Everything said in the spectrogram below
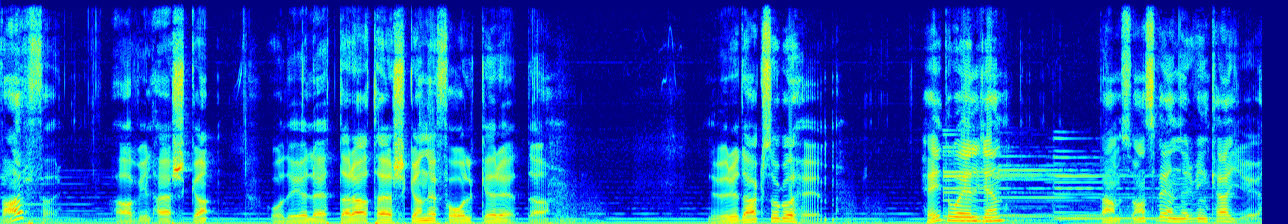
Varför? Han vill härska. Och det är lättare att härska när folk är rädda. Nu är det dags att gå hem. Hej då älgen. Bamse och hans vänner vinkar adjö.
